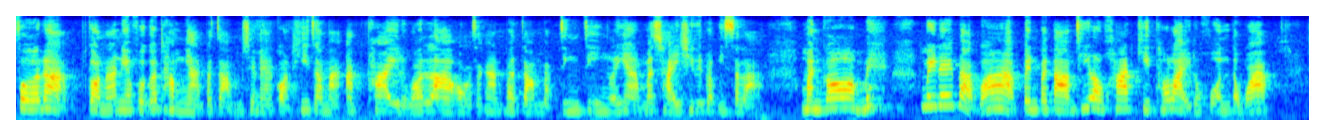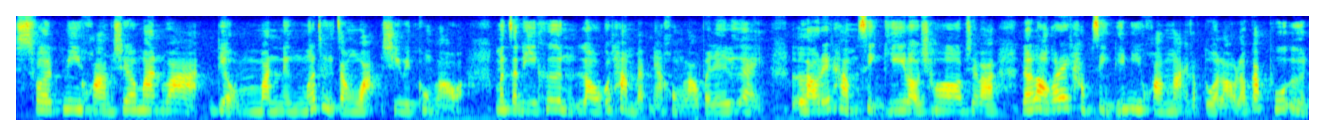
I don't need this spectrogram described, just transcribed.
เฟิร์สอะก่อนหน้านี้เฟิร์สก็ทำงานประจำใช่ไหมก่อนที่จะมาอัดไพ่หรือว่าลาออกจากงานประจำแบบจริงๆแล้วเนี่ยมาใช้ชีวิตแบบอิสระ มันก็ไม่ไม่ได้แบบว่าเป็นไปตามที่เราคาดคิดเท่าไหร่ทุกคนแต่ว่า เฟิร์สมีความเชื่อมั่นว่า เดี๋ยววันหนึ่งเมื่อถึงจังหวะชีวิตของเราอะมันจะดีขึ้นเราก็ทำแบบเนี้ยของเราไปเรื่อยๆ เราได้ทำสิ่งที่เราชอบใช่ปะแล้วเราก็ได้ทำสิ่งที่มีความหมายกับตัวเราแล้วกับผู้อื่น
